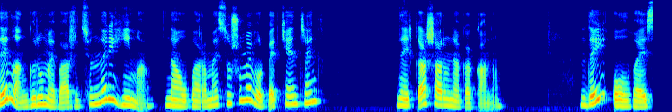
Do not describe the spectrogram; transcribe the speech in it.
Դելլան գրում է վարժությունները հիմա։ Now բառը մեզ հուշում է, որ պետք է ընտրենք ներկա շարունակականը։ They always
